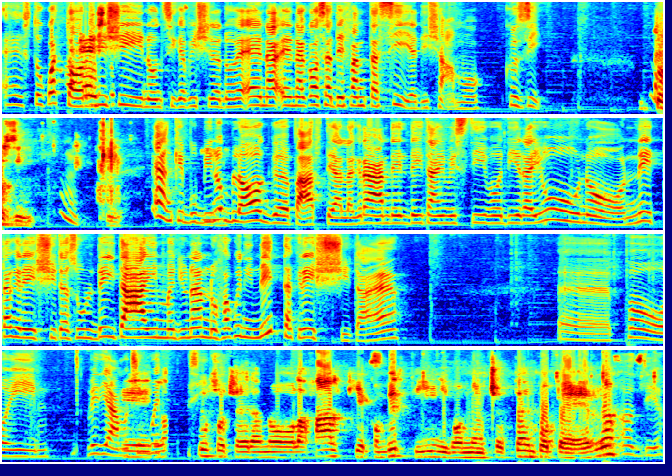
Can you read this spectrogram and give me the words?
Eh, eh, sto 14 non si capisce da dove è una, è una cosa di fantasia, diciamo, così. Così. Mm. Sì. E anche Bubino Blog parte alla grande il daytime estivo di Rai 1, netta crescita sul daytime di un anno fa, quindi netta crescita, eh. Eh, poi vediamo E 5 l'anno sì. scorso c'erano la Falchi e Convertini con C'è tempo per Oddio.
